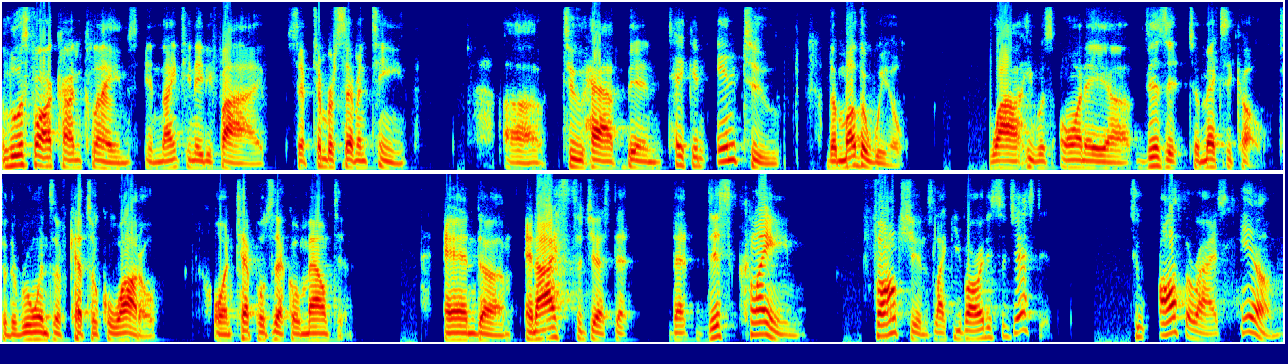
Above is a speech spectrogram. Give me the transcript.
And Louis Farrakhan claims in 1985, September 17th, uh, to have been taken into the mother wheel while he was on a uh, visit to Mexico, to the ruins of Quetzalcoatl on Tepozteco Mountain. And um, and I suggest that that this claim functions like you've already suggested to authorize him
